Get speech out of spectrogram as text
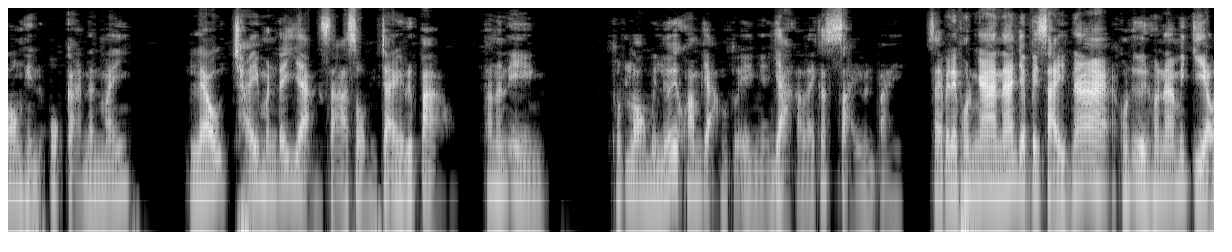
มองเห็นโอกาสนั้นไหมแล้วใช้มันได้อย่างสาสมใจหรือเปล่า เท่านั้นเอง ทดลองไปเลยความอยากของตัวเองเนี่ยอยากอะไรก็ใส่มันไป ใส่ไปในผลงานนะอย่าไปใส่หน้าคนอื่นเขานะไม่เกี่ยว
